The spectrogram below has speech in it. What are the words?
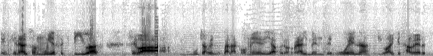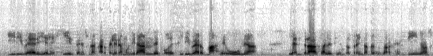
en general son muy efectivas, se va muchas veces a la comedia, pero realmente buenas, digo, hay que saber ir y ver y elegir, tenés una cartelera muy grande, podés ir y ver más de una, la entrada sale 130 pesos argentinos,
